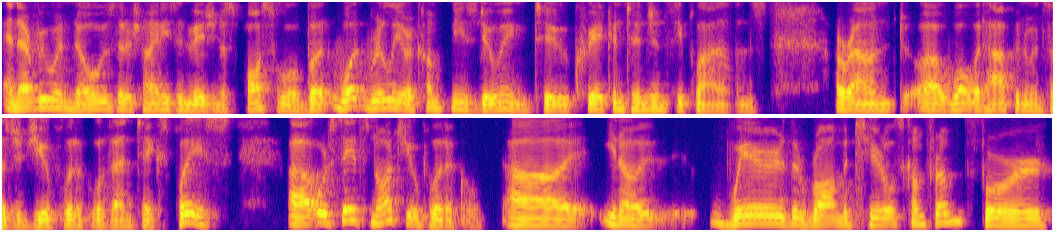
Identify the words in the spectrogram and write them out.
And everyone knows that a Chinese invasion is possible. But what really are companies doing to create contingency plans around uh, what would happen when such a geopolitical event takes place? Uh, or say it's not geopolitical. Uh, you know, where the raw materials come from for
